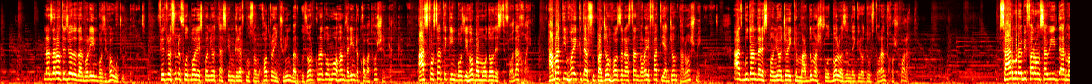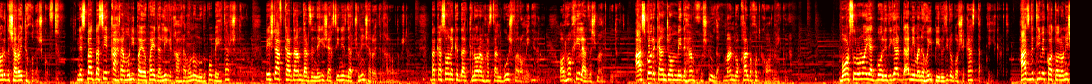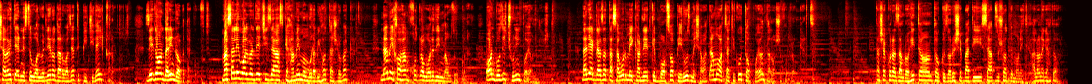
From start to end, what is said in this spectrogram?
نظرات زیاد درباره این بازی ها وجود دارد. فدراسیون فوتبال اسپانیا تصمیم گرفت مسابقات را اینچنین برگزار کند و ما هم در این رقابت ها شرکت کردیم. از فرصتی که این بازی ها به ما داد استفاده خواهیم. همه تیم هایی که در سوپرجام حاضر هستند برای فتح یک جام تلاش می کنند از بودن در اسپانیا جایی که مردمش فوتبال و زندگی را دوست دارند خوشحالند. سرمربی فرانسوی در مورد شرایط خودش گفت. نسبت به سه قهرمانی پیاپی در لیگ قهرمانان اروپا بهتر شدم پیشرفت کردم در زندگی شخصی نیز در چنین شرایطی قرار داشتم. به کسانی که در کنارم هستند گوش فرا می‌دهم آنها خیلی ارزشمند بودند. از کاری که انجام می‌دهم خوشنودم. من با قلب خود کار می‌کنم. بارسلونا یک بار دیگر در نیمه های پیروزی را با شکست تبدیل کرد. حذف تیم کاتالانی شرایط ارنست والورده را در وضعیت پیچیده قرار داد. زیدان در این رابطه گفت مسئله والورده چیزی است که همه ما مربی ها تجربه کردیم. نمی‌خواهم خود را وارد این موضوع کنم. آن بازی چنین پایان داشت. در یک لحظه تصور می‌کردید که بارسا پیروز می شود اما اتلتیکو تا پایان تلاش خود را کرد. تشکر از همراهیتان تا گزارش بعدی سبز و شاد بمانید. الان نگهدار.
